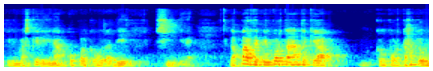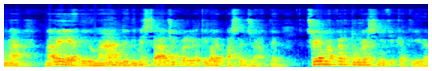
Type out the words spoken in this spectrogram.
quindi mascherina o qualcosa di simile. La parte più importante che ha comportato una marea di domande, di messaggi, è quella relativa alle passeggiate. C'è un'apertura significativa.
